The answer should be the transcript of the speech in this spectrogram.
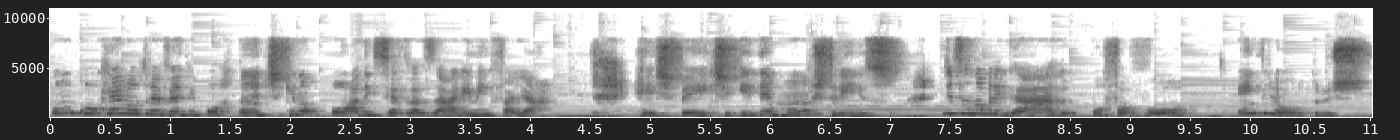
como qualquer outro evento importante que não podem se atrasar e nem falhar. Respeite e demonstre isso, dizendo obrigado, por favor, entre outros.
